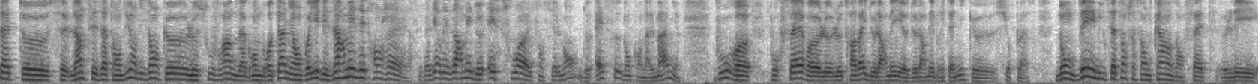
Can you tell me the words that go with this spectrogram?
l'un de ses attendus en disant que le souverain de la Grande-Bretagne a envoyé des armées étrangères, c'est-à-dire des armées de Hessois essentiellement, de Hesse donc en Allemagne, pour, pour faire le, travail de l'armée de l'armée britannique sur place. Donc dès 1775 en fait, les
